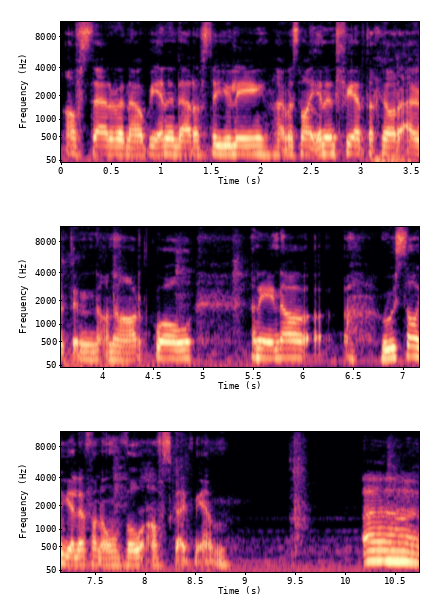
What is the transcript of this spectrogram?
afsterwe nou op die 31ste Julie. Hy was maar 41 jaar oud en aan 'n hartkwal. Hier nou, hoe sal julle van hom wil afskeid neem? Uh,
